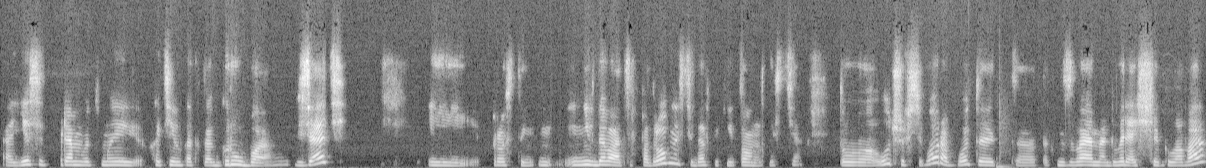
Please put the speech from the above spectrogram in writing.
А если прям вот мы хотим как-то грубо взять и просто не вдаваться в подробности, да, в такие тонкости, то лучше всего работает э, так называемая говорящая голова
